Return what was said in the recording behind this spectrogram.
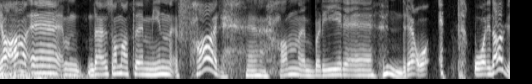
Ja, eh, det er jo sånn at eh, min far, eh, han blir eh, 101 år i dag.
